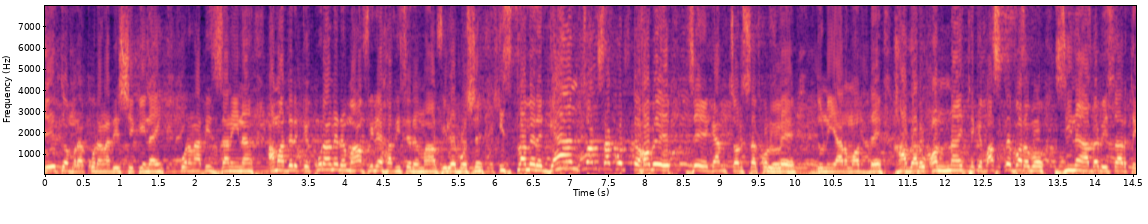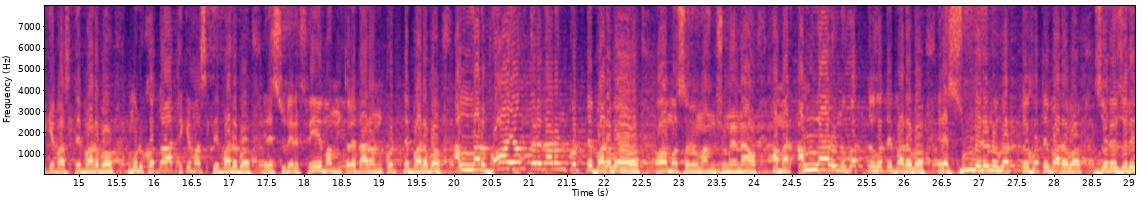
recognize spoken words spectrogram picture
যেহেতু আমরা কোরআন হাদিস শিখি নাই, কোরআন হাদিস জানি না, আমাদেরকে কোরআনের মাহফিলে, হাদিসের মাহফিলে বসে ইসলামের জ্ঞান চর্চা করতে হবে। যে জ্ঞান চর্চা করলে দুনিয়ার মধ্যে হাজারো অন্যায় থেকে বাঁচতে পারব, জিনা, ব্যবিচার থেকে বাঁচতে পারব, মূর্খতা থেকে বাঁচতে পারব, রসুলের প্রেম অন্তরে ধারণ করতে পারব, আল্লাহর ভয় অন্তরে ধারণ করতে পারব। ও মুসলমান, শুনে নাও, আমার আল্লাহর অনুগত্য হতে পারব, রসুলের অনুগত্য হতে পারব। জোরে জোরে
